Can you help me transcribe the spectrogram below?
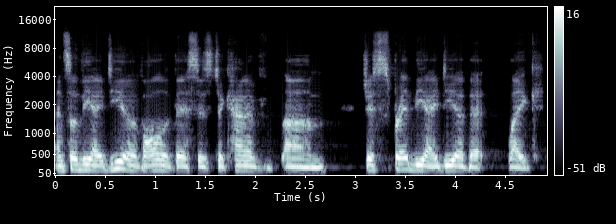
And so the idea of all of this is to kind of um, just spread the idea that like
